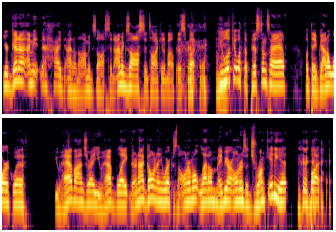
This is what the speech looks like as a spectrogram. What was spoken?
You're gonna. I mean, I, I don't know. I'm exhausted. I'm exhausted talking about this. But you look at what the Pistons have, what they've got to work with. You have Andre, you have Blake. They're not going anywhere because the owner won't let them. Maybe our owner's a drunk idiot, but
